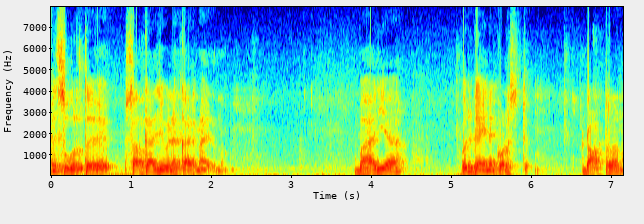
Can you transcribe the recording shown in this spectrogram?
ഒരു സുഹൃത്ത് സർക്കാർ ജീവനക്കാരനായിരുന്നു. ഭാര്യ ഒരു ഗൈനക്കോളജിസ്റ്റ് ഡോക്ടറാണ്.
